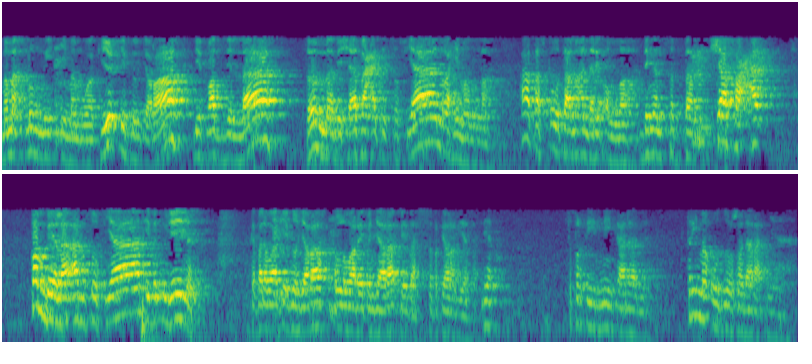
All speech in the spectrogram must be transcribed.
Memaklumi Imam Waqi' Ibnu Jarrah bifadlillah thumma bisyafa'ati Sufyan rahimahullah. Atas keutamaan dari Allah dengan sebab syafaat pembelaan Sufyan ibn Uyainah kepada Waqi Ibnu Jarrah keluar dari penjara bebas seperti orang biasa. Lihat. Seperti ini keadaannya. Terima uzur saudaranya.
